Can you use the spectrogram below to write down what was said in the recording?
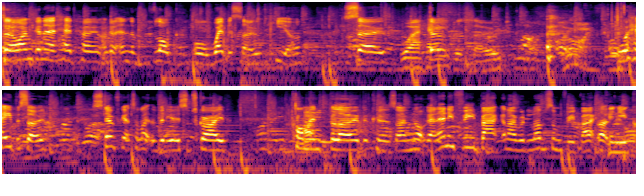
So I'm gonna head home, I'm gonna end the vlog or webisode here. So We're Don't- episode. we're episode. So don't forget to like the video, subscribe, comment below because I'm not getting any feedback and I would love some feedback. That'd Can you awesome.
